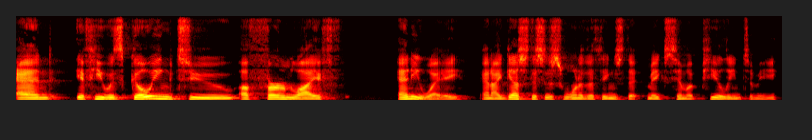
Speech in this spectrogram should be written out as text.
And if he was going to affirm life anyway, and I guess this is one of the things that makes him appealing to me,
